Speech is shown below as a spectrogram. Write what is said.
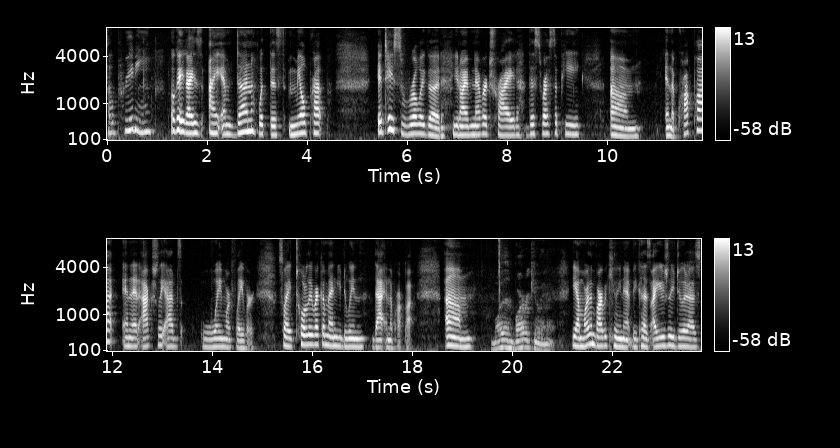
So pretty. Okay, guys, I am done with this meal prep it tastes really good. You know, I've never tried this recipe um, in the crock pot and it actually adds way more flavor. So I totally recommend you doing that in the crock pot. Um, more than barbecuing it. Yeah, more than barbecuing it because I usually do it as...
